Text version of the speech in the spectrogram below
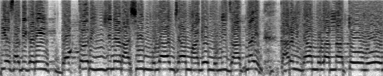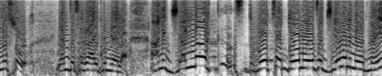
P S अधिकारी डॉक्टर इंजिनियर अशी मुलांच्या मागे मुली जात नाहीत. कारण ह्या मुलांना तो वेळ नसतो यांचं सगळं ऐकून घ्यायला. आणि ज्यांना रोजचं दोन वेळचं जेवण मिळत नाही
